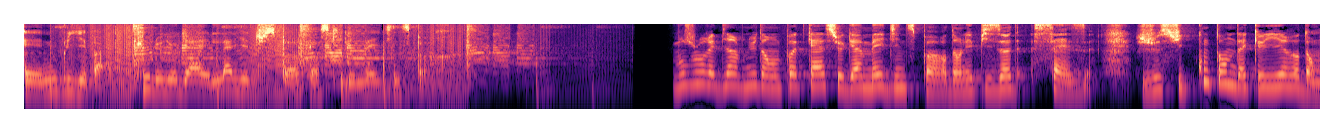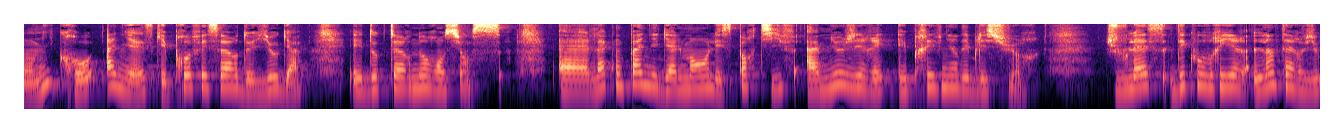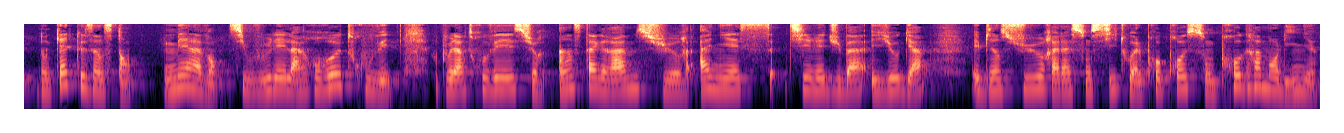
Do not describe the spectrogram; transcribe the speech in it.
Et n'oubliez pas que le yoga est l'allié du sport lorsqu'il est made in sport. Bonjour et bienvenue dans mon podcast Yoga Made in Sport dans l'épisode 16. Je suis contente d'accueillir dans mon micro Agnès qui est professeure de yoga et docteur neurosciences. Elle accompagne également les sportifs à mieux gérer et prévenir des blessures. Je vous laisse découvrir l'interview dans quelques instants. Mais avant, si vous voulez la retrouver, vous pouvez la retrouver sur Instagram, sur Agnès-yoga. Et bien sûr, elle a son site où elle propose son programme en ligne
